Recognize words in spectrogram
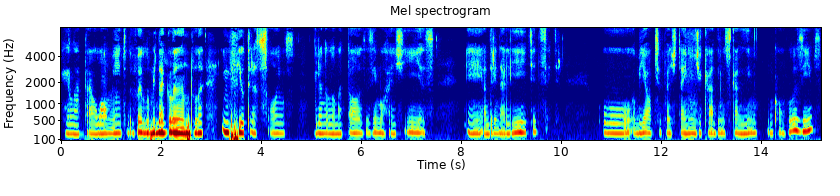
relatar o aumento do volume da glândula, infiltrações, granulomatosas, hemorragias, é, adrenalite, etc. O, a biópsia pode estar indicada nos casos inconclusivos,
